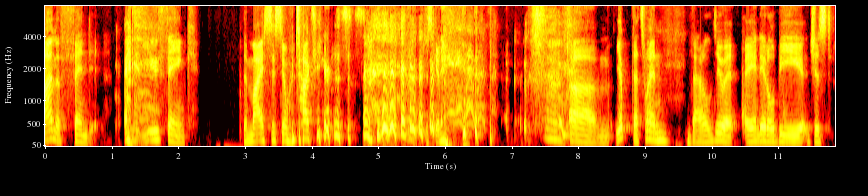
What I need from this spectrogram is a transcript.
I'm offended that you think that my assistant would talk to your assistant. Just kidding. um, yep, that's when that'll do it, and it'll be just.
